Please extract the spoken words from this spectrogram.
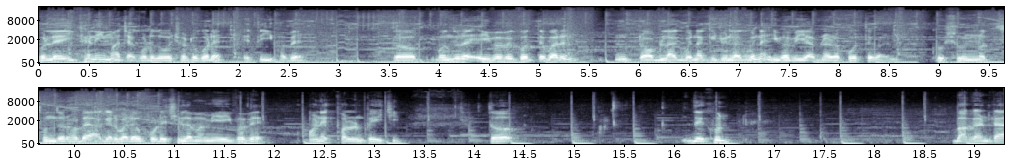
হলে এইখানেই মাচা করে দেবো ছোটো করে, এতেই হবে। তো বন্ধুরা, এইভাবে করতে পারেন। টব লাগবে না, কিছু লাগবে না, এইভাবেই আপনারা করতে পারেন। খুব সুন্দর সুন্দর হবে। আগের বারেও করেছিলাম আমি, এইভাবে অনেক ফলন পেয়েছি। তো দেখুন, বাগানটা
